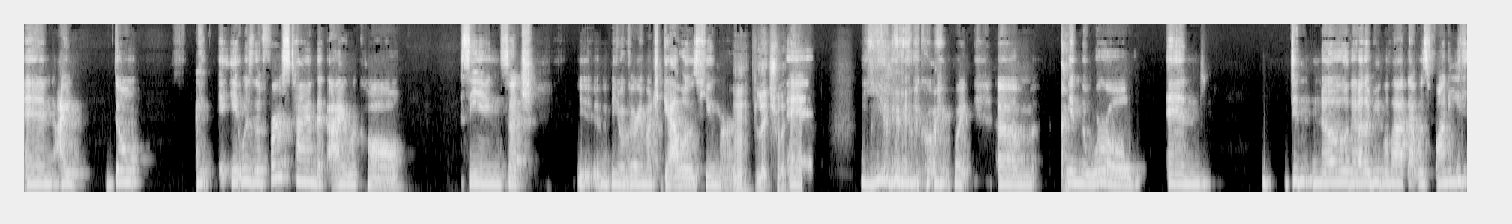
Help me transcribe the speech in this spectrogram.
and i don't I, it was the first time that I recall seeing such, you know, very much gallows humor. Mm, literally. And yeah, quite, quite um, in the world, and didn't know that other people thought that was funny.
